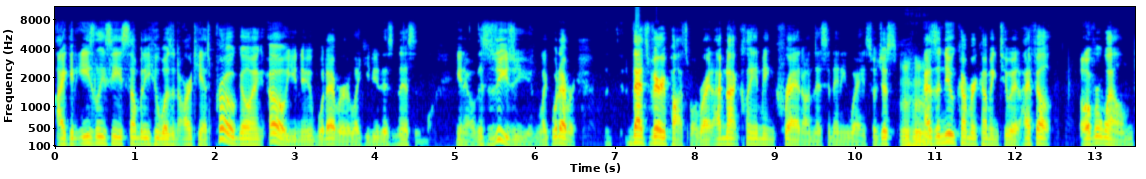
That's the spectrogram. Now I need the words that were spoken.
I could easily see somebody who was an RTS pro going, "Oh, you noob, whatever, like you do this and this and you know, this is easy and like whatever." That's very possible, right? I'm not claiming cred on this in any way. So just Mhm. as a newcomer coming to it, I felt overwhelmed.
